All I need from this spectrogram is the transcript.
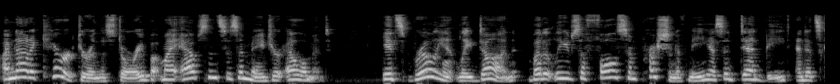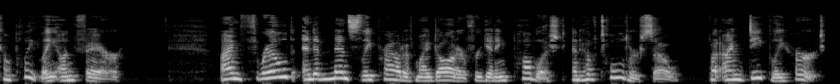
I'm not a character in the story, but my absence is a major element. It's brilliantly done, but it leaves a false impression of me as a deadbeat, and it's completely unfair. I'm thrilled and immensely proud of my daughter for getting published and have told her so, but I'm deeply hurt.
